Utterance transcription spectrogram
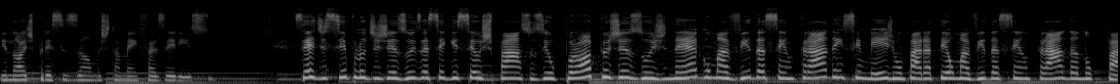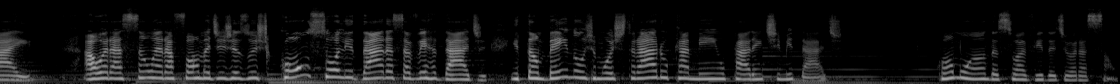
E nós precisamos também fazer isso. Ser discípulo de Jesus é seguir seus passos, e o próprio Jesus nega uma vida centrada em si mesmo para ter uma vida centrada no Pai. A oração era a forma de Jesus consolidar essa verdade e também nos mostrar o caminho para a intimidade. Como anda a sua vida de oração?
